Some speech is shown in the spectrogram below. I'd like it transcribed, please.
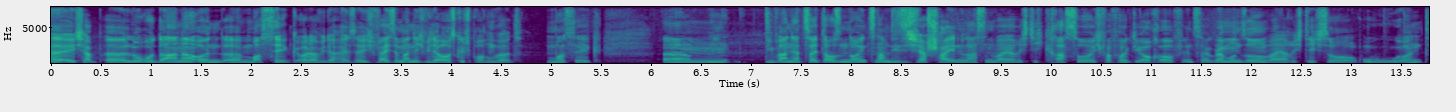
Äh, ich habe äh, Lorodana und äh, Mossig, oder wie der heißt. Ich weiß immer nicht, wie der ausgesprochen wird. Mossig. Ähm, die waren ja 2019, haben die sich ja scheiden lassen. War ja richtig krass so. Ich verfolge die auch auf Instagram und so. War ja richtig so, uh, und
